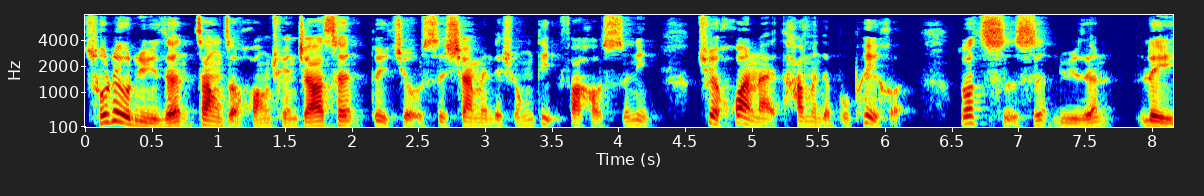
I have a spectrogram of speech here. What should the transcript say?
初六女人仗着皇权加身，对九世下面的兄弟发号施令，却换来他们的不配合。若此时女人内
